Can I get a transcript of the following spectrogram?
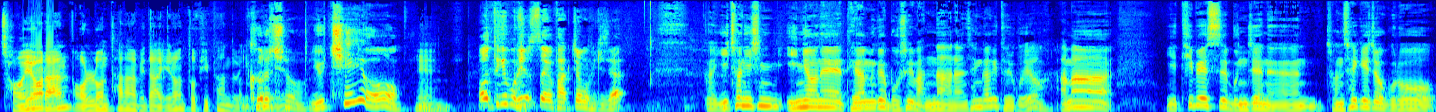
저열한 언론 탄압이다 이런 또 비판도 있거든요. 그렇죠. 유치해요. 예. 어떻게 보셨어요, 박정우 기자? 그러니까 2022년에 대한민국의 모습이 맞나라는 생각이 들고요. 아마 이 TBS 문제는 전 세계적으로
